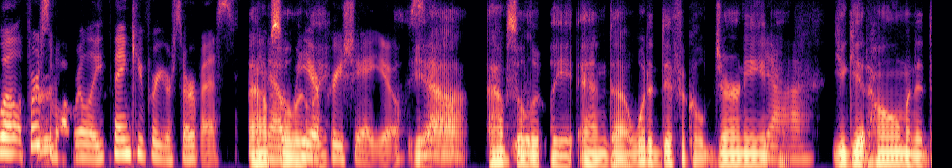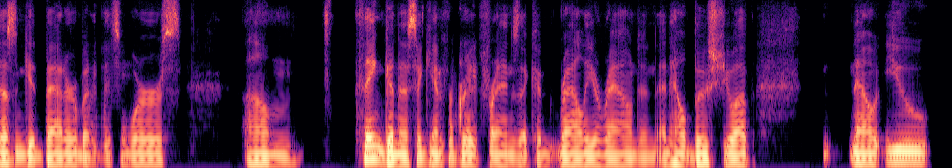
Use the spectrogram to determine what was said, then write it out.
Well, first of all, really, thank you for your service. You know, Absolutely. we appreciate you. So, Yeah, absolutely. And uh, what a difficult journey. yeah. you get home and it doesn't get better, but it gets worse. Um, thank goodness again for great friends that could rally around and, and help boost you up. Now you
